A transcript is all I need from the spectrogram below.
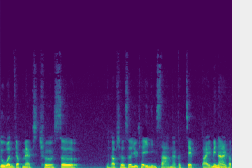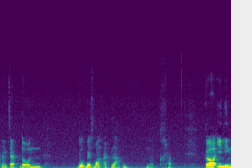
ดวลกับแม็กซ์เชอร์เซอร์นะครับเชอร์เซอร์อยู่แค่ inning สามนะก็เจ็บไปไม่นานครับ หลังจากโดนลูกเบสบอลอัดหลังนะครับก็ inning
